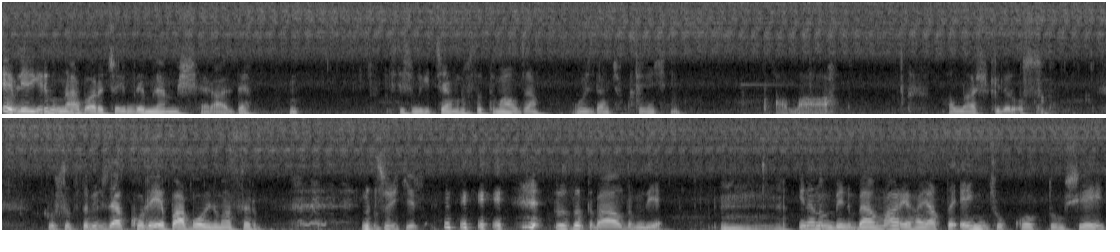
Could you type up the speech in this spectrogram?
evle ilgili bunlar. Bu ara çayım demlenmiş herhalde. İşte şimdi gideceğim ruhsatımı alacağım. O yüzden çok sevinçliyim. Allah. Allah şükürler olsun. Ruhsatı da bir güzel kolye yapar boynuma asarım. Nasıl fikir? Ruhsatımı aldım diye. İnanın ben, ben var ya hayatta en çok korktuğum şey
